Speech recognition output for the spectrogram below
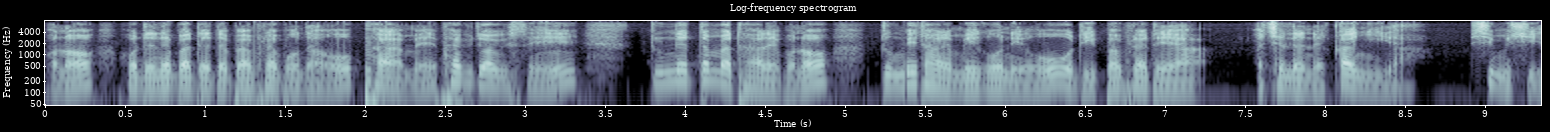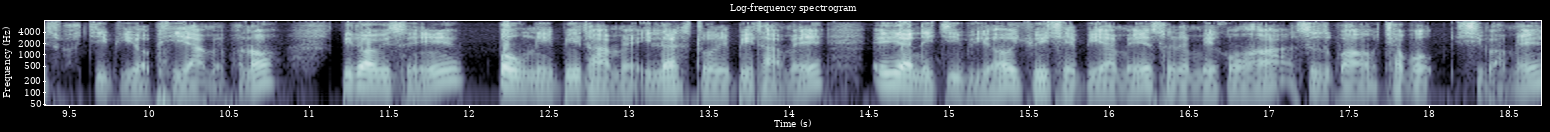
ပေါ့နော်ဟိုတယ်နဲ့ပတ်သက်တဲ့ pamphlet ပုံစံကိုဖတ်ရမယ်ဖတ်ပြီးတော့ပြီးရင်သူနဲ့တက်မှတ်ထားတယ်ပေါ့နော်သူမေးထားတဲ့မေးခွန်းတွေကိုဒီ pamphlet တွေကအချက်လက်နဲ့ကိုက်ညီတာရှိမရှိဆိုတာကြည့်ပြီးတော့ဖြေရမယ်ပေါ့နော်ပြီးတော့ပြီးဆိုရင် ပုံနေပေးထားမယ် illustro တွေပေးထားမယ်အဲ့ရနေကြည့်ပြီးတော့ရွေးချယ်ပေးရမယ်ဆိုတဲ့မေခွန်းကစုစုပေါင်း6ပုဒ်ရှိပါမယ်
